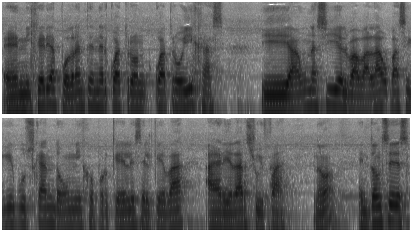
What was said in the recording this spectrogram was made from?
En Nigeria podrán tener cuatro, cuatro hijas y aún así el babalao va a seguir buscando un hijo porque él es el que va a heredar su ifá, ¿no? Entonces,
